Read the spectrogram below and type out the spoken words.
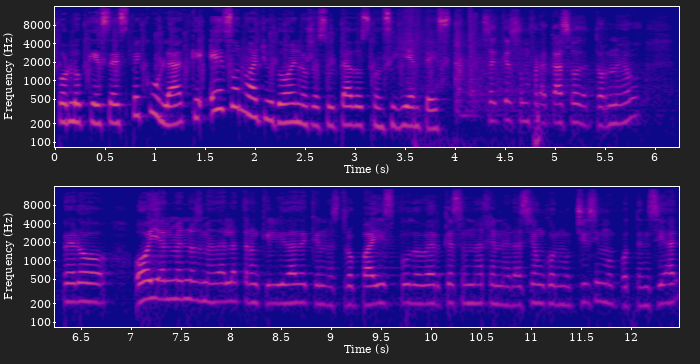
por lo que se especula que eso no ayudó en los resultados consiguientes. Sé que es un fracaso de torneo, pero hoy al menos me da la tranquilidad de que nuestro país pudo ver que es una generación con muchísimo potencial,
